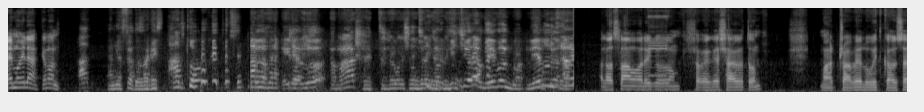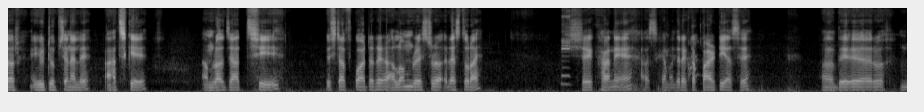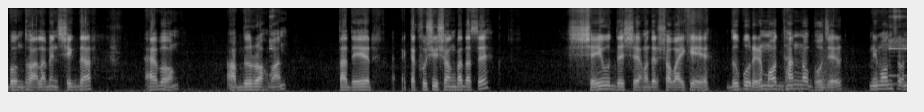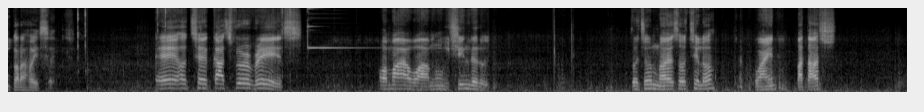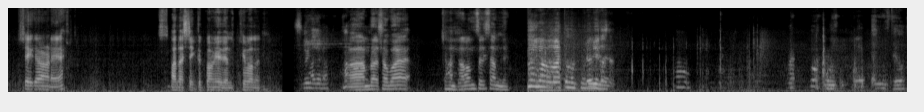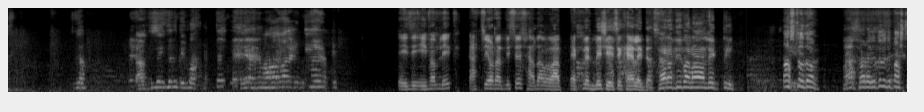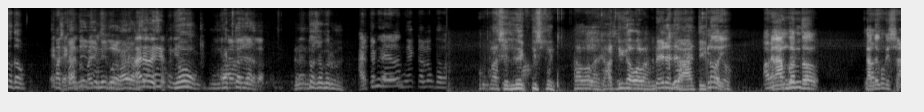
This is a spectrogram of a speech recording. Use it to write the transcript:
এই মহিলা কেমন? আমি একটা ধরা খাইছি আর তো হ্যালো আসসালামু আলাইকুম। সবাইকে স্বাগতম আমার ট্রাভেল উইথ কাউসার ইউটিউব চ্যানেলে আজকে আমরা যাচ্ছি স্টাফ কোয়ার্টারের আলম রেস্তোরাঁ রেস্তোরাঁয় সেখানে আজকে আমাদের একটা পার্টি আছে। আমাদের বন্ধু আলামিন শিকদার এবং আব্দুর রহমান, তাদের একটা খুশি সংবাদ আছে। সেই উদ্দেশ্যে আমাদের সবাইকে দুপুরের মধ্যাহ্ন ভোজের নিমন্ত্রণ করা হয়েছে। এ হচ্ছে কাজপুর ব্রিজ অমাওয়া সিন্দুর প্রচুর নয়েস হচ্ছিল ওয়াইন বাতাস। সেই কারণে বাতাসটা একটু কমিয়ে দেন কি বলেন? আমরা সবাই ভাবলাম সামনে। এই যে এই পাবলিক কাচ্চি অর্ডার দিছে সাদা ভাত এক প্লেট বেশি এসে খেয়ে লাইতাছে। সারা দিবা না লেগ পিস পাঁচটা দাও। ছড়া দিতে দিতে পাঁচটা দাও। আরে হইছে নো একটা দশ করবে আর তুমি খাইও পাশে লেগ পিস খাওয়া লাগে হাড্ডি খাওয়া লাগে হাড্ডি নই নাম বেশি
